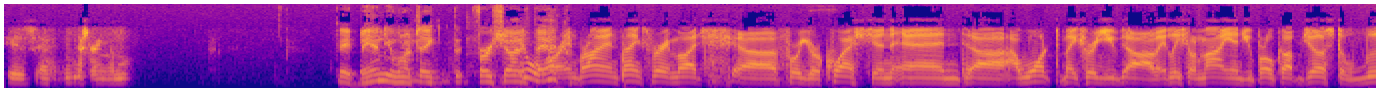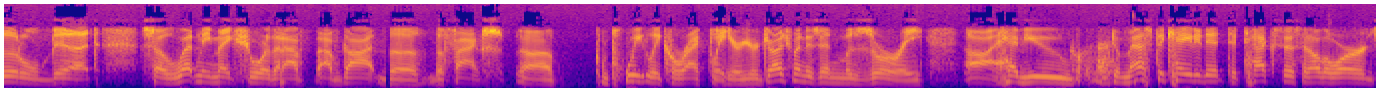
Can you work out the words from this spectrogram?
is administering the Okay, Ben, you want to take the first shot sure. at that? And Brian, thanks very much uh, for your question. And uh, I want to make sure you, uh, at least on my end, you broke up just a little bit. So let me make sure that I've I've got the the facts uh, completely correctly here. Your judgment is in Missouri. Uh, have you domesticated it to Texas? In other words,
